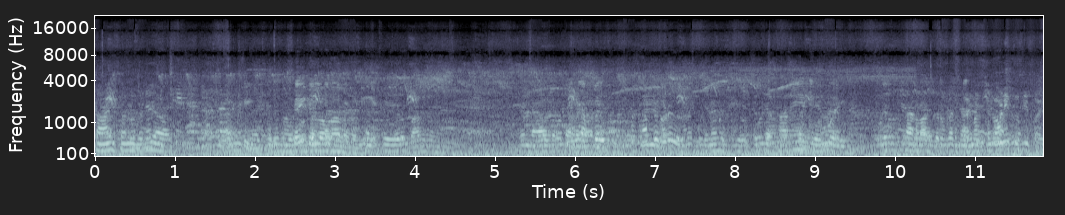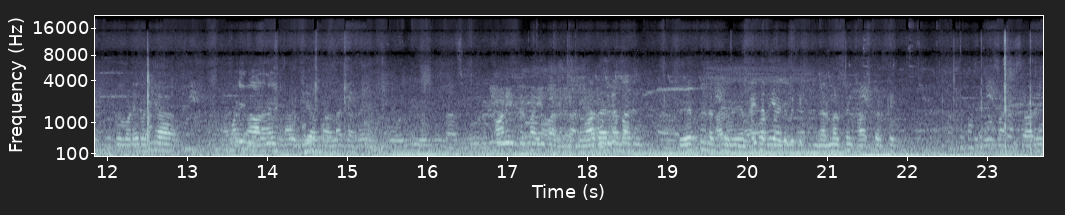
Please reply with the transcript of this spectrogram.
ਤਾਂ ਹੀ ਸਾਨੂੰ ਵਧੀਆ ਸਹੀ ਗੱਲ ਆਉਣਾ ਧੰਨਵਾਦ ਕਰੂੰਗਾ ਜਰਮਨ ਸਿੰਘ ਤੁਸੀਂ ਪਾਓ ਬੜੇ ਵਧੀਆ ਮੜੀ ਨਾਲ ਨਹੀਂ ਵਧੀਆ ਉਪਰਾਲਾ ਕਰ ਰਹੇ ਪਾਣੀ ਤੇ ਭਾਈ ਭਰ ਧੰਨਵਾਦ ਹੈ ਇਹਨਾਂ ਸਵੇਰ ਤੋਂ ਲੱਗੇ ਹੋਏ ਆ ਇੱਧਰ ਦੀ ਅੱਜ ਨਰਮਲ ਸਿੰਘ ਖਾਸ ਕਰਕੇ ਸਾਰੇ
